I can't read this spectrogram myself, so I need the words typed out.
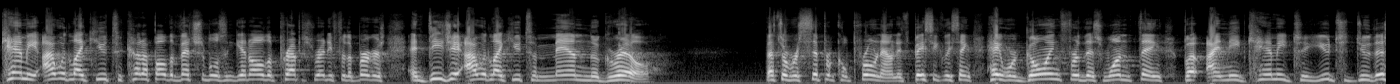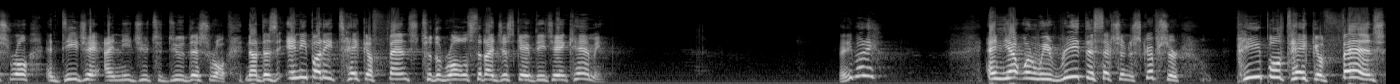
Cami, I would like you to cut up all the vegetables and get all the preps ready for the burgers, and DJ, I would like you to man the grill. That's a reciprocal pronoun. It's basically saying, hey, we're going for this one thing, but I need Cami to you to do this role, and DJ, I need you to do this role. Now, does anybody take offense to the roles that I just gave DJ and Cami? Anybody? And yet, when we read this section of scripture, people take offense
